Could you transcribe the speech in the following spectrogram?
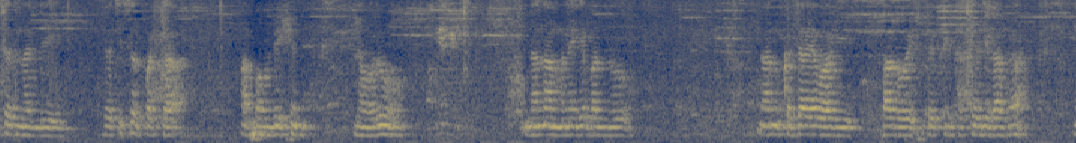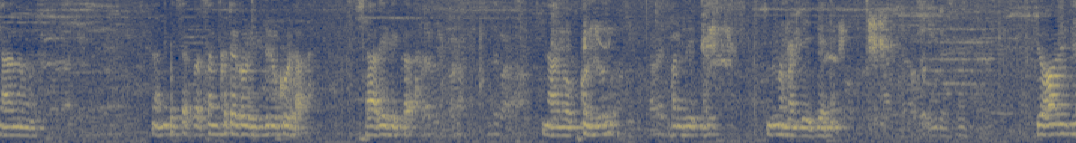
ಹೆಸರಿನಲ್ಲಿ ರಚಿಸಲ್ಪಟ್ಟ ಆ ಫೌಂಡೇಶನ್ನವರು ನನ್ನ ಮನೆಗೆ ಬಂದು ನಾನು ಕಡ್ಡಾಯವಾಗಿ ಭಾಗವಹಿಸಬೇಕಂತ ಕೇಳಿದಾಗ ನಾನು ನನಗೆ ಸ್ವಲ್ಪ ಸಂಕಟಗಳು ಇದ್ದರೂ ಕೂಡ ಶಾರೀರಿಕ ನಾನು ಒಪ್ಪಿಕೊಂಡು ಬಂದಿದ್ದೆ ನಿಮ್ಮ ಮಧ್ಯೆ ಇದ್ದೇನೆ. ಜಾರ್ಜ್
